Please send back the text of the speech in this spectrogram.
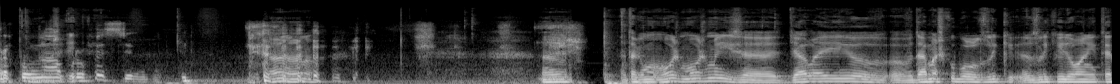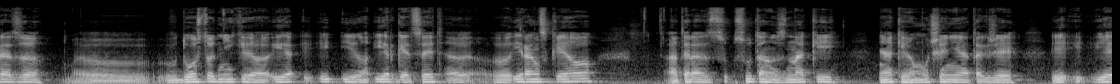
Vrcholná profesia. Áno, tak môž, môžeme ísť e, ďalej. V Damašku bol zlik, zlikvidovaný teraz e, dôstojník e, IRGC iránskeho. A teraz sú tam znaky nejakého mučenia, takže je, je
